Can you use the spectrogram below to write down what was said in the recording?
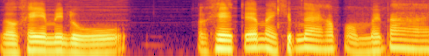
เราแค่ยังไม่รู้ โอเคเจอใหม่คลิปหน้าครับผม บ๊ายบาย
